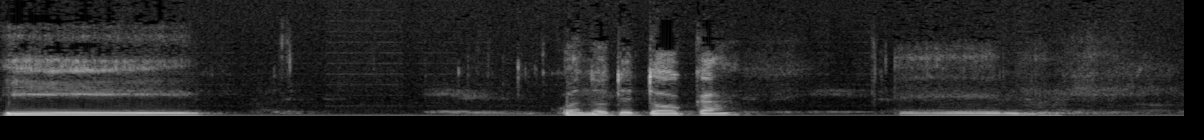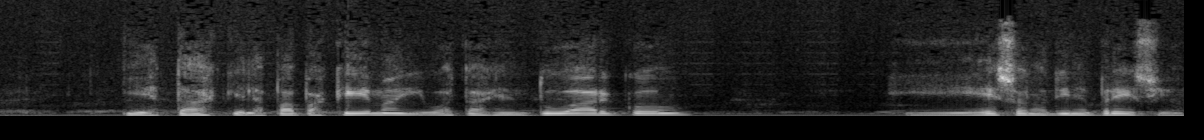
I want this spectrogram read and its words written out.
Y cuando te toca eh, y estás que las papas queman y vos estás en tu barco y eso no tiene precio.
